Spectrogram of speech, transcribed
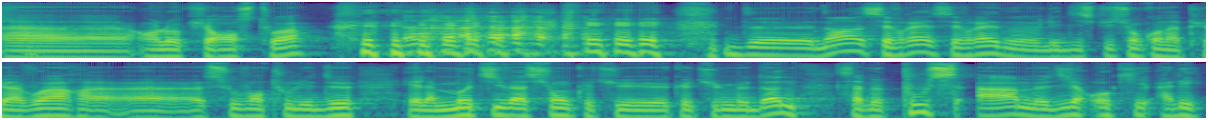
Euh, en l'occurrence toi. de, non, c'est vrai, c'est vrai. Les discussions qu'on a pu avoir euh, souvent tous les deux et la motivation que tu que tu me donnes, ça me pousse à me dire ok, allez,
